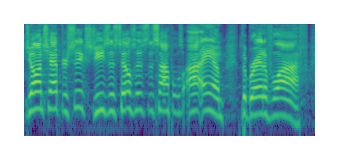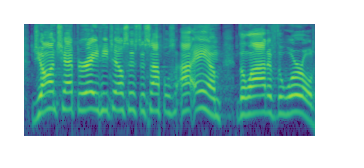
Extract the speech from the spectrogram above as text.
John chapter 6, Jesus tells his disciples, I am the bread of life. John chapter 8, he tells his disciples, I am the light of the world.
